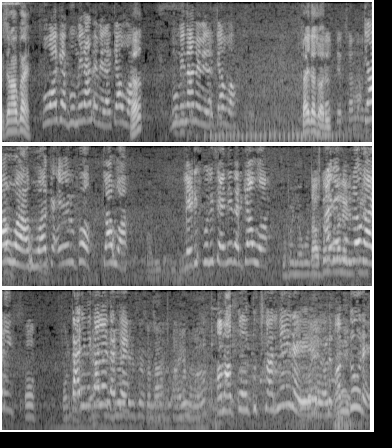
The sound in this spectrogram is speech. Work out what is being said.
हिचं नाव काय? हुआ क्या? भूमि नाम है मेरा क्या हुआ? हा? भूमि नाम है मेरा क्या हुआ? काय का सॉरी क्या हुआ? हुआ क्या? ए रुको। क्या हुआ? लेडीज़ पुलिस है नहीं इधर क्या हुआ? अरे तुम लोग गाड़ी। गाड़ी निकालो इधर से। हम आपको कुछ कर नहीं रहे। हम दूर है।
